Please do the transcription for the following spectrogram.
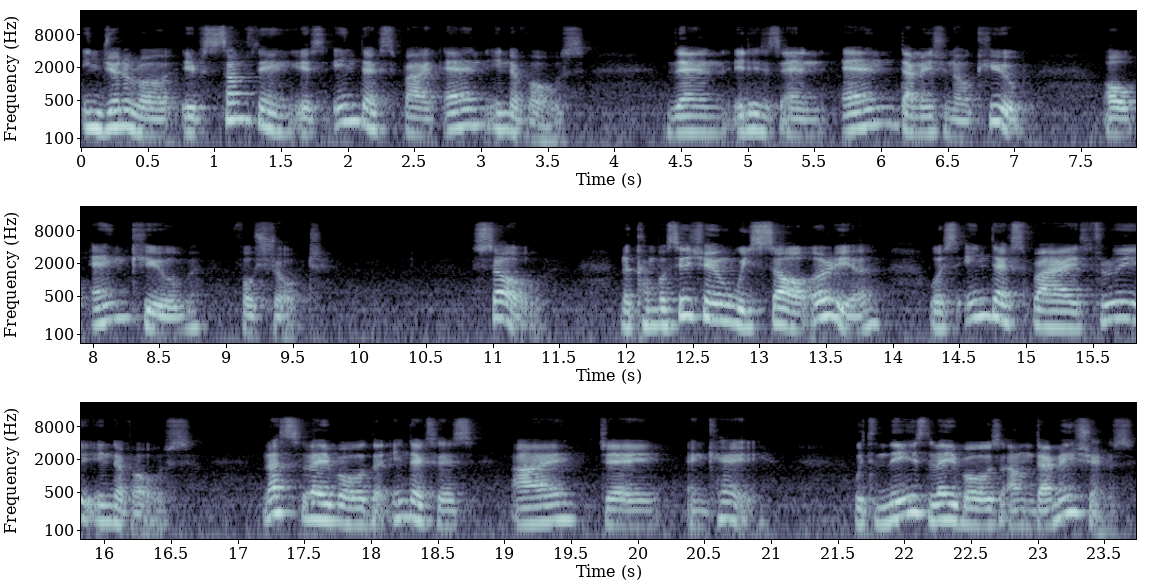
In general, if something is indexed by n intervals, then it is an n-dimensional cube, or n-cube for short. So, the composition we saw earlier was indexed by three intervals. Let's label the indexes i, j, and k. With these labels on dimensions,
